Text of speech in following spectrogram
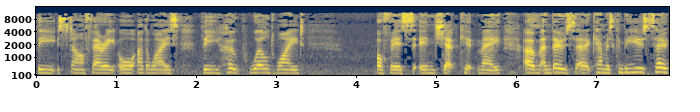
the Star Ferry, or otherwise the Hope Worldwide office in Shek Kip Mei, um, and those uh, cameras can be used. So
